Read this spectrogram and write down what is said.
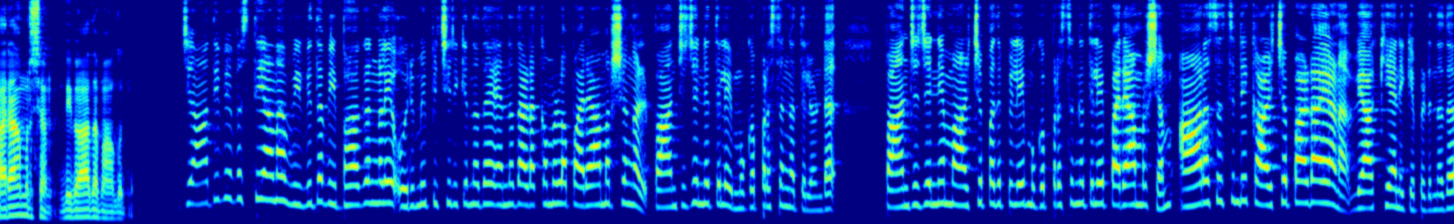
പരാമർശം വിവാദമാകുന്നു. ജാതി വ്യവസ്ഥയാണ് വിവിധ വിഭാഗങ്ങളെ ഒരുമിപ്പിച്ചിരിക്കുന്നത് എന്നതടക്കമുള്ള പരാമർശങ്ങൾ പാഞ്ചജന്യത്തിലെ മുഖപ്രസംഗത്തിലുണ്ട്. പാഞ്ചജന്യം ആഴ്ചപ്പതിപ്പിലെ മുഖപ്രസംഗത്തിലെ പരാമർശം ആർ എസ് എസിന്റെ കാഴ്ചപ്പാടായാണ് വ്യാഖ്യാനിക്കപ്പെടുന്നത്.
